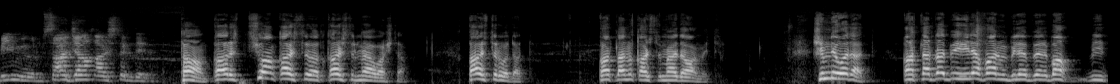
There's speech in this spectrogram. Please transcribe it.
Bilmiyorum. Sadece al karıştır dedim. Tamam. Karış, şu an karıştır Vedat. Karıştırmaya başla. Karıştır Vedat. Kartlarını karıştırmaya devam et. Şimdi Vedat. Kartlarda bir hile var mı? Bile böyle bak bir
